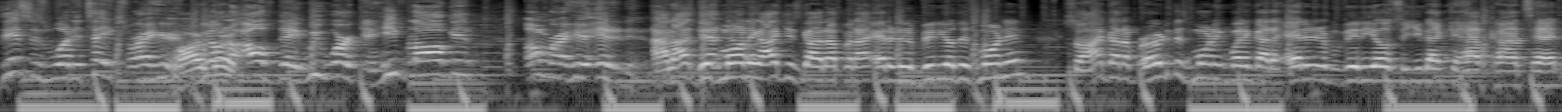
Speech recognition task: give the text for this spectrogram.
This is what it takes right here. Hard we on the off day, we working. He vlogging, I'm right here editing. And I, this morning. I just got up and I edited a video this morning. So I got up early this morning, went and got an edited video so you guys can have content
